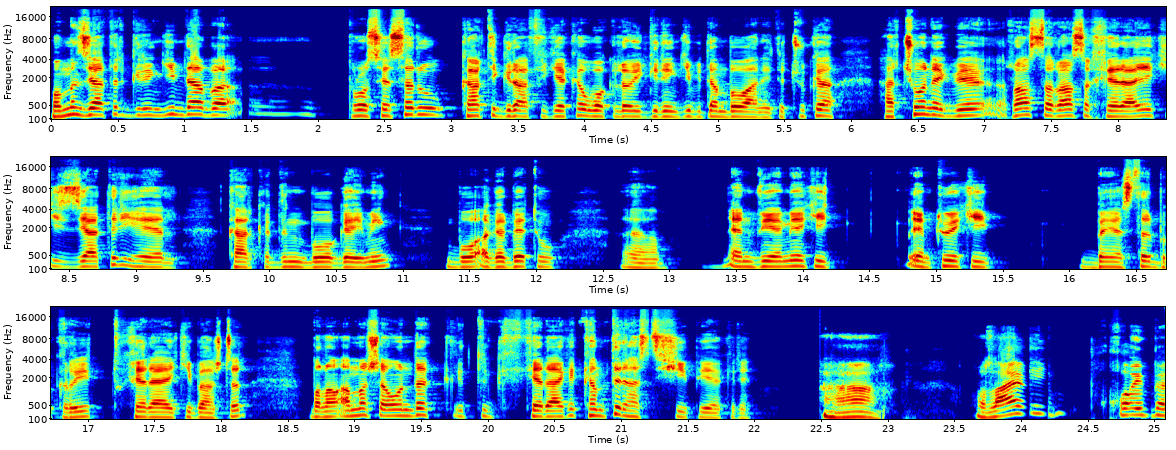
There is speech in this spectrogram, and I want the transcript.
و من زیاتر گرنگیم دا بە پرۆسێسەر و کارتی گرافیکەکە وەک لەوەی گرنگی بدەم بەوانی تر چونکە هەرچۆنێک بێ ڕاستە ڕاستە خێرایەکی زیاتری هەیە کارکردن بۆ گەیمنگ بۆ ئەگەر بێت و ئەنVMەکی ئەمتوێکی بەهێستر بکڕیت خێرایەکی باشتر بەڵام ئەمەش ئەوەندە خێراکە کەمتر هەستیشی پێکرێت وەڵای خۆی بە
